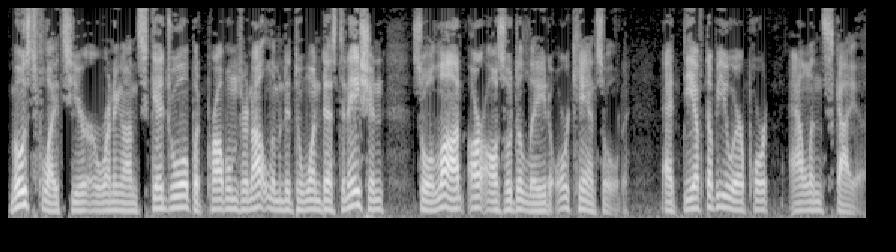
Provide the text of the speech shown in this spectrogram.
Most flights here are running on schedule, but problems are not limited to one destination, so a lot are also delayed or canceled. At DFW Airport, Alan Scaia,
